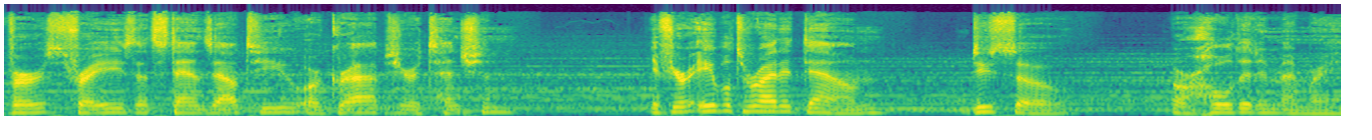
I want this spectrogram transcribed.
verse, phrase that stands out to you or grabs your attention? If you're able to write it down, do so or hold it in memory.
